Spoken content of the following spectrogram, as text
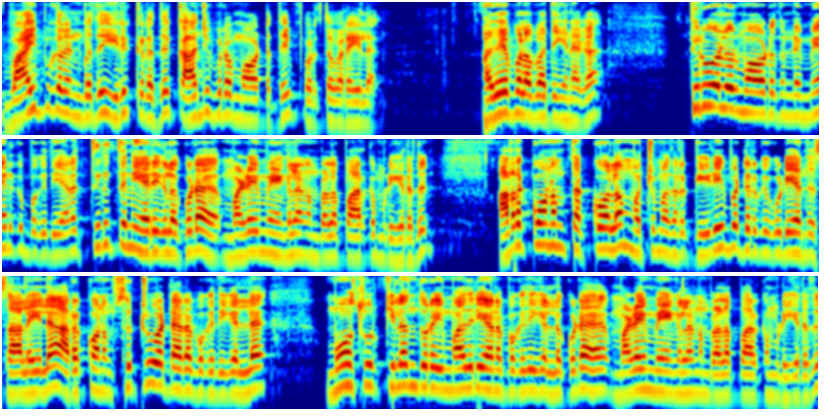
வாய்ப்புகள் என்பது இருக்கிறது காஞ்சிபுரம் மாவட்டத்தை பொறுத்தவரையில். அதே போல் பார்த்தீங்கன்னாக்கா திருவள்ளூர் மாவட்டத்தினுடைய மேற்கு பகுதியான திருத்தணி அருகில் கூட மழை மேகங்களை நம்மளால் பார்க்க முடிகிறது. அரக்கோணம் தக்கோலம் மற்றும் அதற்கு இடைப்பட்டு இருக்கக்கூடிய அந்த சாலையில் அரக்கோணம் சுற்றுவட்டார பகுதிகளில் மோசூர் கிளந்துறை மாதிரியான பகுதிகளில் கூட மழை மேகங்களை நம்மளால் பார்க்க முடிகிறது.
